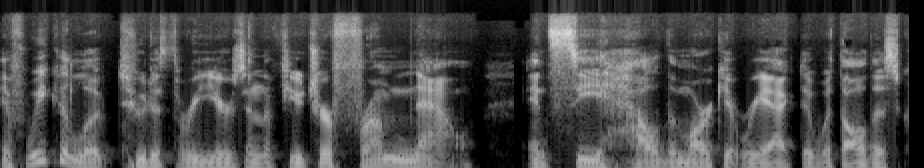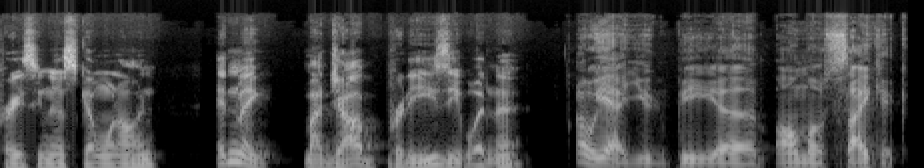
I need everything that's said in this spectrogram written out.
if we could look two to three years in the future from now and see how the market reacted with all this craziness going on, it'd make my job pretty easy, wouldn't it? Oh, yeah. You'd be uh, almost psychic.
